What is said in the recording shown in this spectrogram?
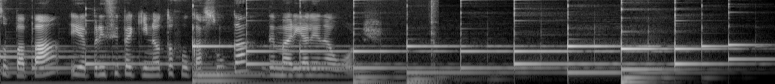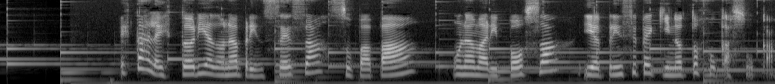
su papá y el príncipe Kinoto Fukazuka de María Elena Walsh. Esta es la historia de una princesa, su papá, una mariposa y el príncipe Kinoto Fukazuka.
